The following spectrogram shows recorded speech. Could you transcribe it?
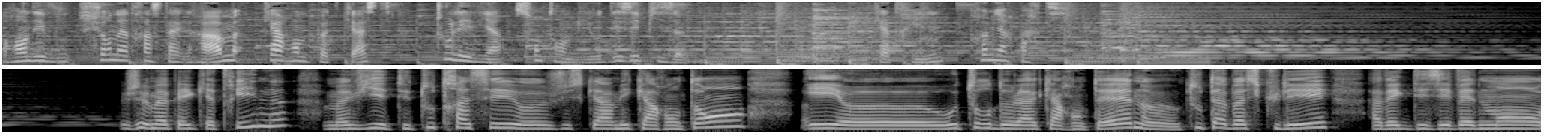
rendez-vous sur notre Instagram, 40 Podcasts. Tous les liens sont en bio des épisodes. Catherine, première partie. Je m'appelle Catherine. Ma vie était tout tracée euh, jusqu'à mes 40 ans. Et euh, autour de la quarantaine, euh, tout a basculé avec des événements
